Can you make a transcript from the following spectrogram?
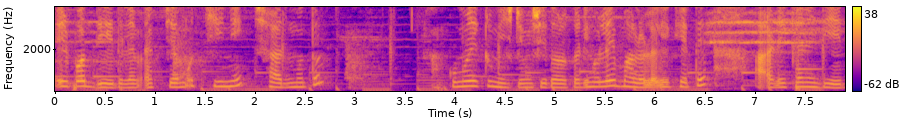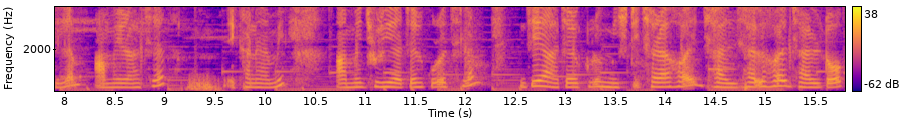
এরপর দিয়ে দিলাম এক চামচ চিনি, স্বাদ মতন কুমড়ো একটু মিষ্টি মিষ্টি তরকারি হলেই ভালো লাগে খেতে। আর এখানে দিয়ে দিলাম আমের আচার। এখানে আমি আমের ঝুড়ি আচার করেছিলাম। যে আচারগুলো মিষ্টি ছাড়া হয়, ঝাল ঝাল হয়, ঝাল টক,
